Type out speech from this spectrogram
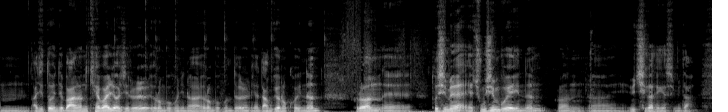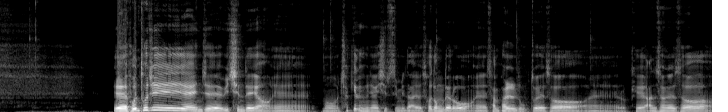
음, 아직도 이제 많은 개발 여지를 이런 부분이나 이런 부분들 예, 남겨놓고 있는 그런 예, 도심의 예, 중심부에 있는 그런 어, 위치가 되겠습니다. 예, 본토지의 이제 위치인데요. 예, 뭐 찾기는 굉장히 쉽습니다. 서동대로 예, 38국도에서 예, 이렇게 안성에서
